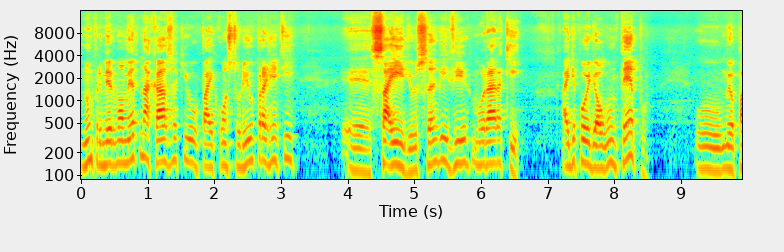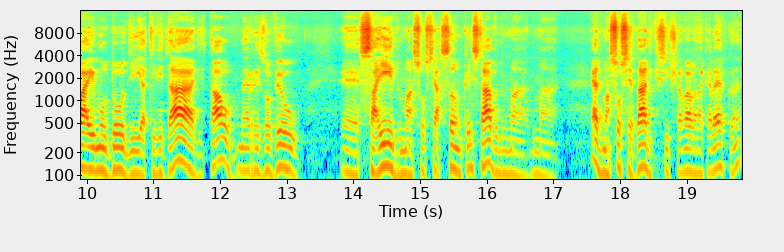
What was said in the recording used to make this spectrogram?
Num primeiro momento, na casa que o pai construiu para a gente é, sair de Uruçanga e vir morar aqui. Aí depois de algum tempo, o meu pai mudou de atividade e tal, né, resolveu é, sair de uma associação que ele estava, de uma, de uma, é, de uma sociedade que se chamava naquela época, né,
